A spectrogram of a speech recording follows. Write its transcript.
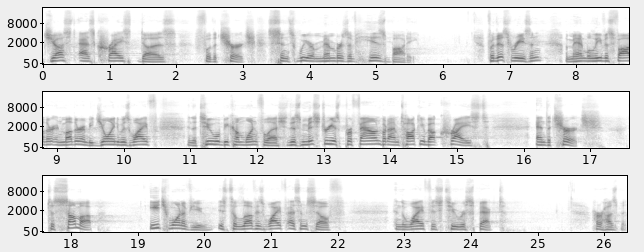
just as Christ does for the church, since we are members of his body. For this reason, a man will leave his father and mother and be joined to his wife, and the two will become one flesh. This mystery is profound, but I'm talking about Christ and the church. To sum up, each one of you is to love his wife as himself, and the wife is to respect her husband.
